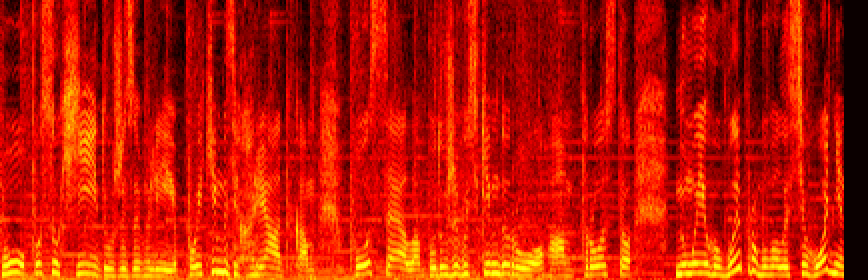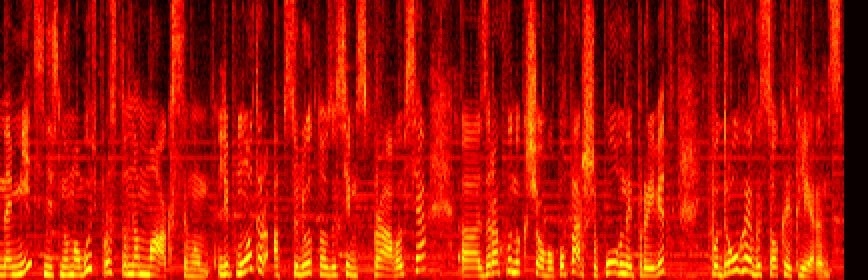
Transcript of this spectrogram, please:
по, по сухій дуже землі, по якимось грядкам, по селам, по дуже вузьким дорогам. Просто ну ми його випробували сьогодні на міцність, ну мабуть, просто на максимум. Ліпмотор абсолютно з усім справився. Е, За рахунок чого? По-перше, повний привід, по-друге, високий кліренс.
